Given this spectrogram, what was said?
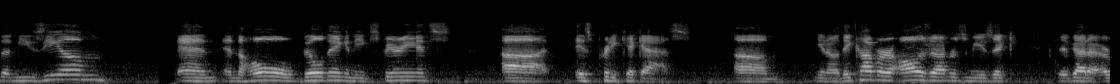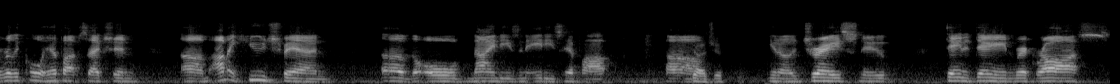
the museum and and the whole building and the experience uh, is pretty kick-ass. Um, you know, they cover all genres of music. They've got a, a really cool hip hop section. Um, I'm a huge fan of the old '90s and '80s hip hop. Um, Gotcha. You know, Dre, Snoop, Dana Dane, Rick Ross.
